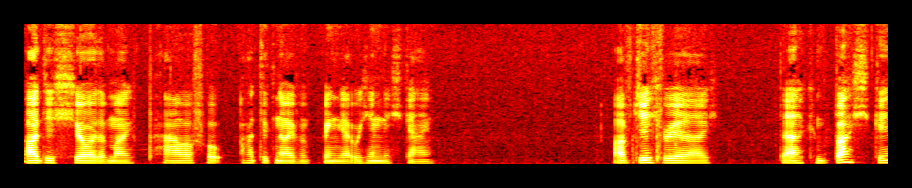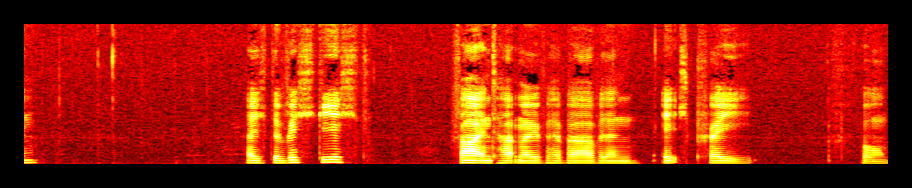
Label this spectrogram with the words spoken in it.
I just saw the most powerful. I did not even think that was in this game. I've just realised that a combustion is the riskiest fighting type move ever other than its pre form.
